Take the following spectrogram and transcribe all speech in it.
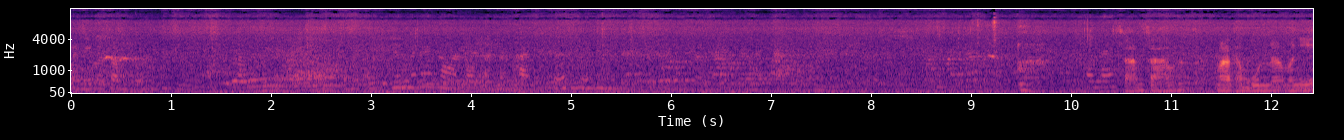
วันนี้มาทำบุญยังไม่ได้นอนเลยนะคะสามสาวครับมาทำบุญนะวันนี้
